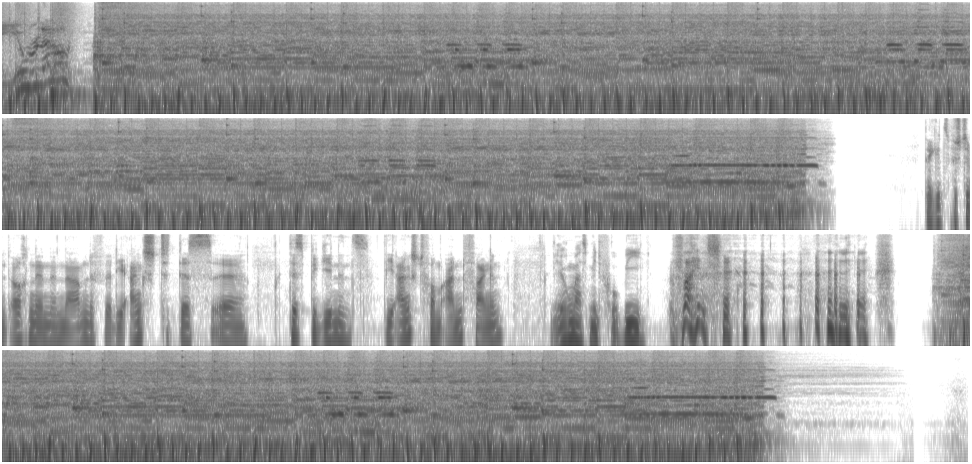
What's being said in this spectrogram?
you little... Da gibt es bestimmt auch einen, einen, Namen dafür. Die Angst des, äh, des Beginnens. Die Angst vom Anfangen. Irgendwas mit Phobie. Meinst du?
